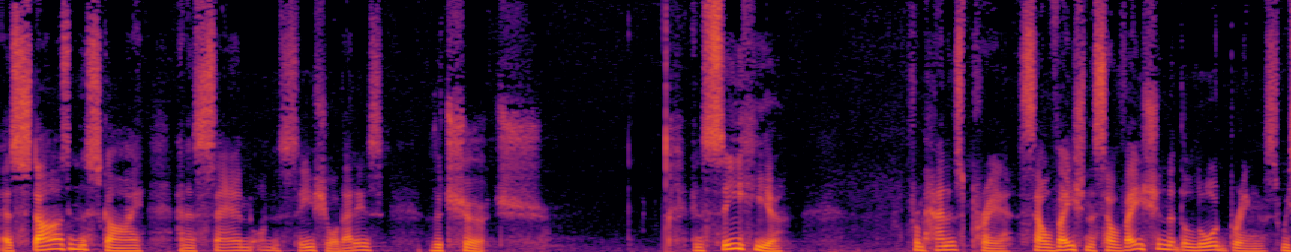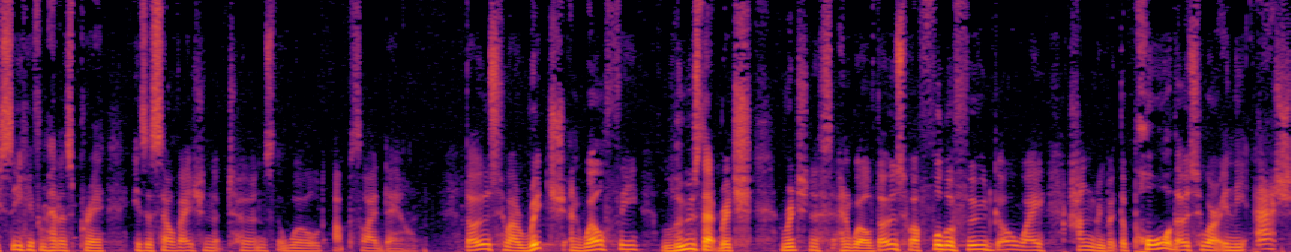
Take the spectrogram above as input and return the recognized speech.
as stars in the sky and as sand on the seashore. That is the church. And see here from Hannah's prayer, salvation, the salvation that the Lord brings, we see here from Hannah's prayer, is a salvation that turns the world upside down. Those who are rich and wealthy lose that rich richness and wealth. Those who are full of food go away hungry. But the poor, those who are in the ash,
